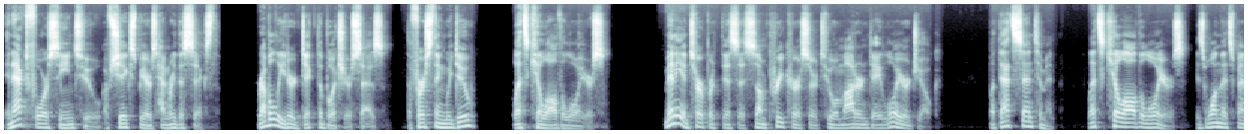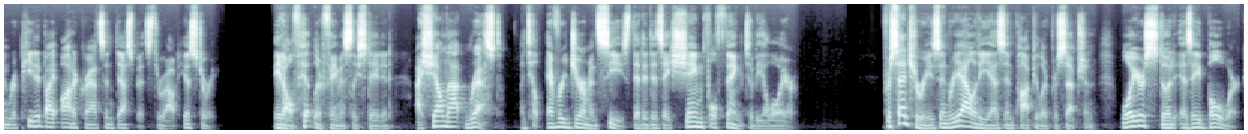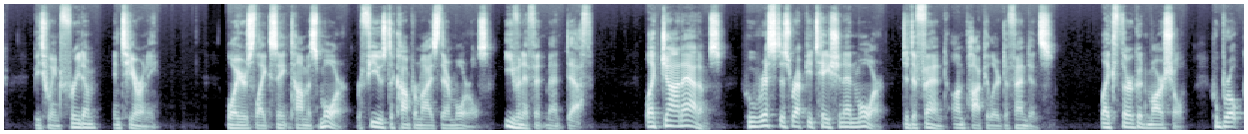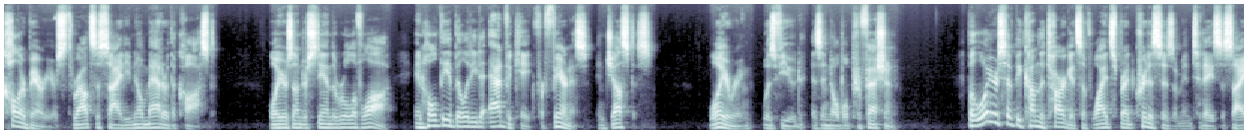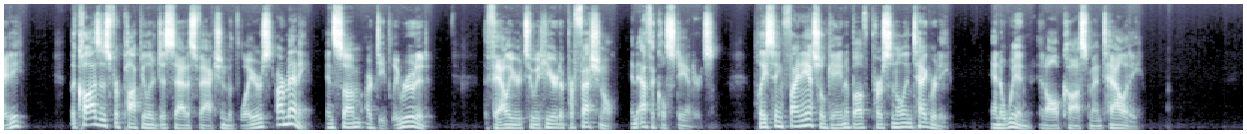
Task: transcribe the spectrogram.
In Act 4, Scene 2 of Shakespeare's Henry VI, rebel leader Dick the Butcher says, The first thing we do, let's kill all the lawyers. Many interpret this as some precursor to a modern day lawyer joke. But that sentiment, let's kill all the lawyers, is one that's been repeated by autocrats and despots throughout history. Adolf Hitler famously stated, I shall not rest until every German sees that it is a shameful thing to be a lawyer. For centuries, in reality as in popular perception, lawyers stood as a bulwark between freedom and tyranny. Lawyers like St. Thomas More refused to compromise their morals, even if it meant death. Like John Adams, who risked his reputation and more to defend unpopular defendants. Like Thurgood Marshall, who broke color barriers throughout society no matter the cost. Lawyers understand the rule of law and hold the ability to advocate for fairness and justice. Lawyering was viewed as a noble profession. But lawyers have become the targets of widespread criticism in today's society. The causes for popular dissatisfaction with lawyers are many, and some are deeply rooted. The failure to adhere to professional and ethical standards, placing financial gain above personal integrity, and a win at all cost mentality.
